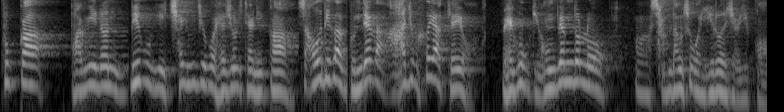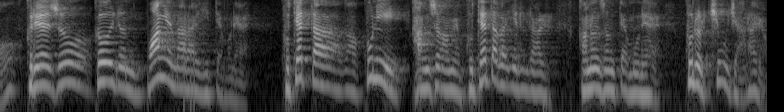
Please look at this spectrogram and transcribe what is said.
국가 방위는 미국이 책임지고 해줄 테니까 사우디가 군대가 아주 허약해요. 외국 용병들로 어, 상당수가 이루어져 있고 그래서 그는 왕의 나라이기 때문에 구테타가 군이 강성하면 구테타가 일어날 가능성 때문에 군을 키우지 않아요.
